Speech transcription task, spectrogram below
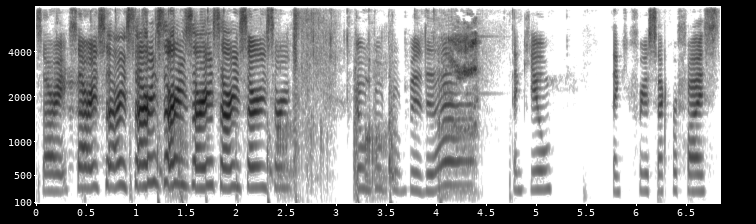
Sorry, sorry, sorry, sorry, sorry, sorry, sorry, sorry, sorry. Don't, don't, don't. Thank you. Thank you for your sacrifice.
